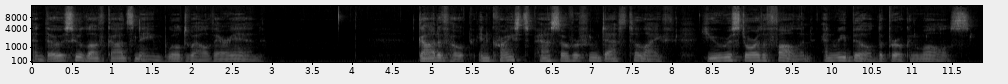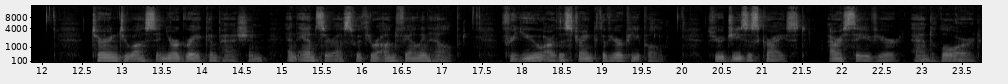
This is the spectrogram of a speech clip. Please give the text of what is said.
and those who love God's name will dwell therein. God of hope, in Christ's Passover from death to life, you restore the fallen and rebuild the broken walls. Turn to us in your great compassion and answer us with your unfailing help, for you are the strength of your people, through Jesus Christ, our Savior and Lord.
